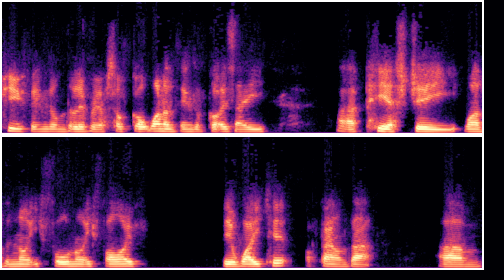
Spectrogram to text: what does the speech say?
few things on delivery. So I've got one of the things I've got is a uh, PSG, one of the 94, 95, the away kit. I found that. Um,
